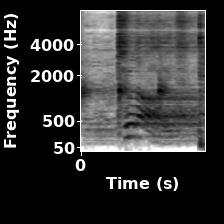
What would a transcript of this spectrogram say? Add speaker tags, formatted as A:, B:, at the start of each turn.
A: Tonight.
